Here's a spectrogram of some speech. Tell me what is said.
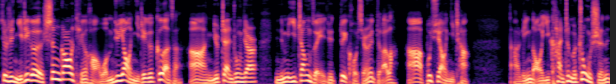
就是你这个身高挺好，我们就要你这个个子啊，你就站中间，你那么一张嘴就对口型就得了啊，不需要你唱。啊，领导一看这么重视，那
